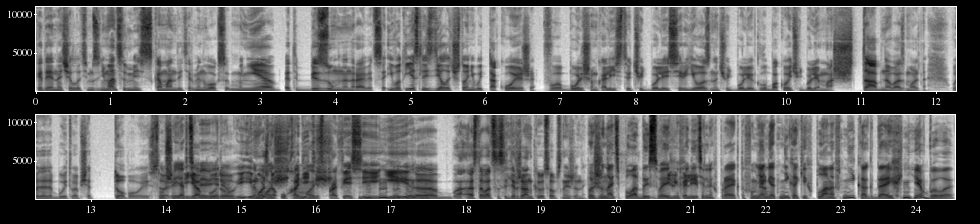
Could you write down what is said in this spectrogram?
Когда я начал этим заниматься вместе с командой Терминвокс, мне это безумно нравится. И вот если сделать что-нибудь такое же в большем количестве, чуть более серьезно, чуть более глубоко и чуть более масштабно, возможно, вот это будет вообще топовая история. Слушай, я в И тебя буду, верю. И, и Ты можно мощь, уходить из мощь. профессии и э, оставаться содержанкой у собственной жены. Пожинать плоды своих офигительных проектов. У меня Да. нет никаких планов, никогда их не было.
